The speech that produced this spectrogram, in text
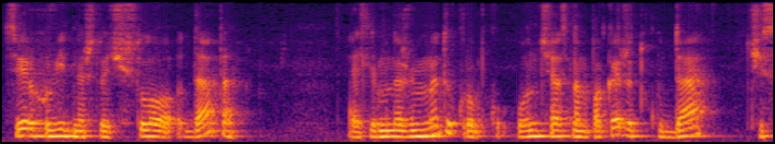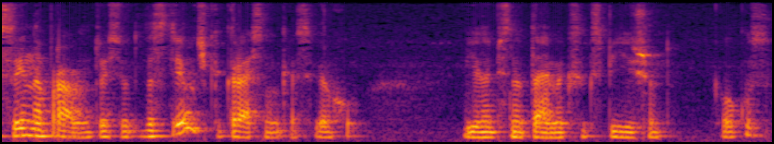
Сверху видно, что число дата, а если мы нажмем эту кнопку, он сейчас нам покажет, куда часы направлены. То есть вот эта стрелочка красненькая сверху, где написано Timex Expedition. Фокус.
